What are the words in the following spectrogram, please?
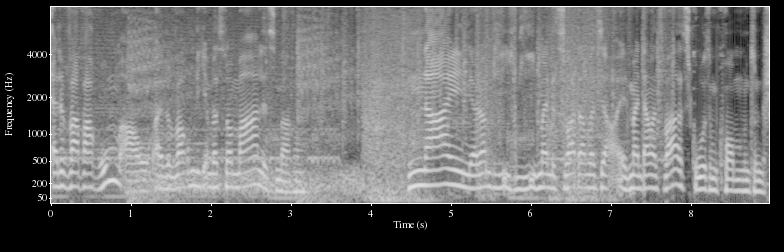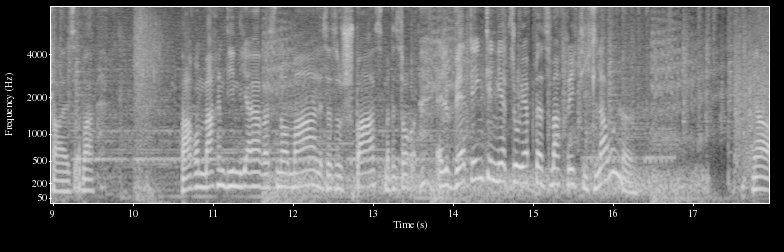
also warum auch? Also, warum nicht etwas Normales machen? Nein, ja, ich, ich, ich meine, das war damals ja, ich meine, damals war es groß im Kommen und so ein Scheiß, aber Warum machen die nicht einfach was Normales, das so Spaß macht? Das ist doch. Also wer denkt denn jetzt so, ja, das macht richtig Laune? Ja.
